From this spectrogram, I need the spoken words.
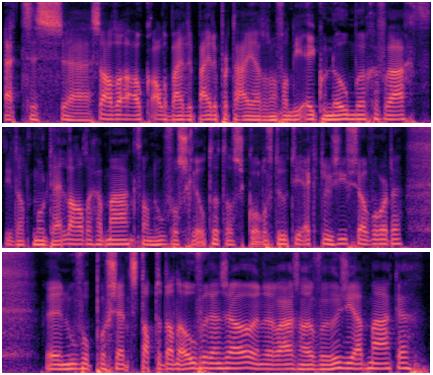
Het is, eh, ze hadden ook allebei, de beide partijen hadden dan van die economen gevraagd. Die dat modellen hadden gemaakt. Van hoeveel scheelt het als Call of Duty exclusief zou worden. En hoeveel procent stapte dan over en zo. En daar waren ze dan over ruzie aan het maken.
